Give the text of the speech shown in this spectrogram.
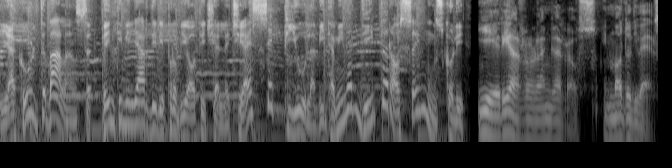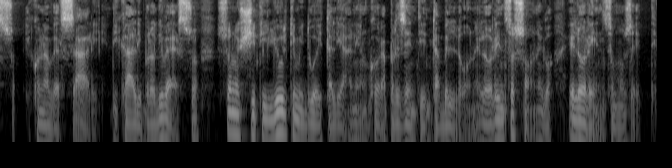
Yakult Balance, 20 miliardi di probiotici LCS più la vitamina D per ossa e muscoli. Ieri a Roland Garros, in modo diverso e con avversari di calibro diverso, sono usciti gli ultimi due italiani ancora presenti in tabellone, Lorenzo Sonego e Lorenzo Musetti.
